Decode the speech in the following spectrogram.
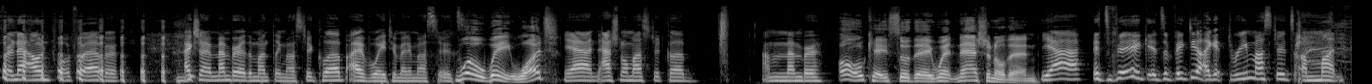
for now and for forever. Actually, I'm a member of the monthly mustard club. I have way too many mustards. Whoa, wait, what? Yeah, National Mustard Club. I'm a member. Oh, okay, so they went national then. Yeah, it's big. It's a big deal. I get three mustards a month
